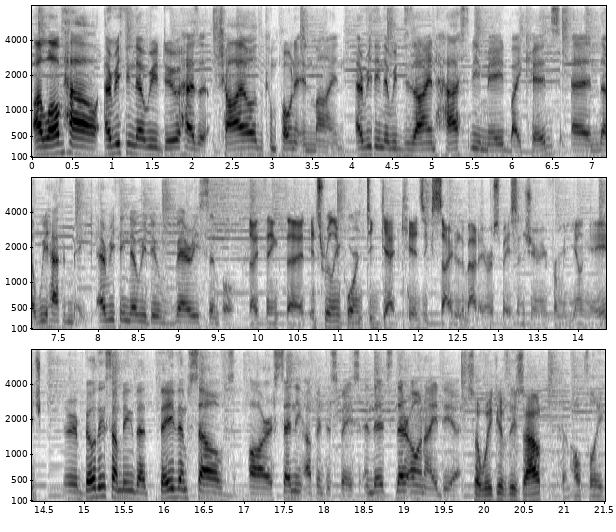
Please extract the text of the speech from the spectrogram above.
I love how everything that we do has a child component in mind. Everything that we design has to be made by kids and that we have to make everything that we do very simple. I think that it's really important to get kids excited about aerospace engineering from a young age. They're building something that they themselves are sending up into space and it's their own idea. So we give these out and hopefully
